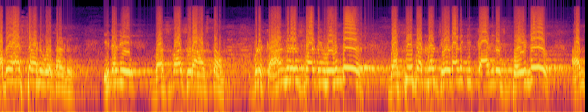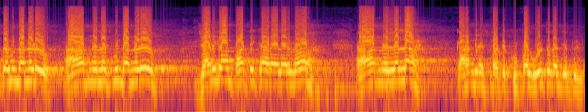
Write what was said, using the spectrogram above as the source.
అభయహస్తం అని పోతాడు. ఈయనది భస్మాసుర హస్తం ఇప్పుడు కాంగ్రెస్ పార్టీకి పోయింది. బస్తీపట్నం చేయడానికి కాంగ్రెస్ పోయిండు. అంతకుముందు అన్నాడు ఆరు నెలలకు ముందు అన్నాడు జనగాం పార్టీ కార్యాలయంలో ఆరు నెలల్లో కాంగ్రెస్ పార్టీ కుప్ప కూలుతుందని చెప్పిండు.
